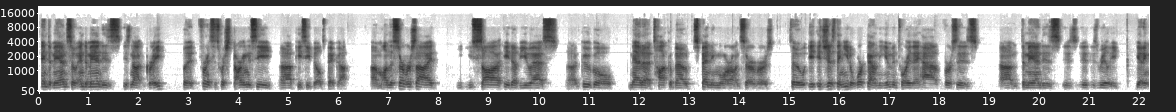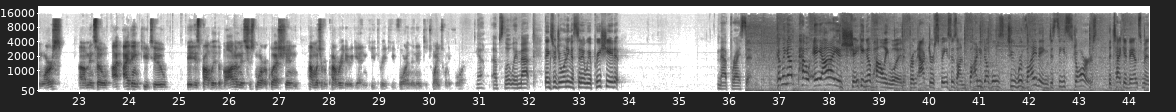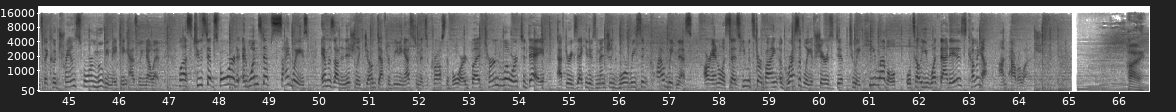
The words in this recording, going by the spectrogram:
end demand. So end demand is is not great, but for instance, we're starting to see uh, PC builds pick up. Um, on the server side, you, you saw AWS, uh, Google, Meta talk about spending more on servers. So it, it's just they need to work down the inventory they have versus um, demand is is is really getting worse. Um, and so I, I think Q2 is probably the bottom. It's just more of a question how much of recovery do we get in Q3, Q4, and then into 2024? Yeah, absolutely. Matt, thanks for joining us today. We appreciate it. Matt Bryson. Coming up, how AI is shaking up Hollywood, from actors' faces on body doubles to reviving deceased stars, the tech advancements that could transform movie making as we know it. Plus, two steps forward and one step sideways. Amazon initially jumped after beating estimates across the board, but turned lower today after executives mentioned more recent cloud weakness. Our analyst says he would start buying aggressively if shares dip to a key level. We'll tell you what that is coming up on Power Lunch. Hi,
